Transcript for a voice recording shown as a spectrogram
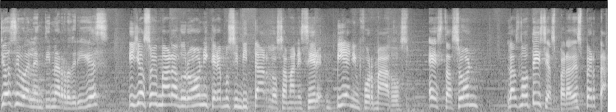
Yo soy Valentina Rodríguez. Y yo soy Mara Durón y queremos invitarlos a amanecer bien informados. Estas son las noticias para despertar.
